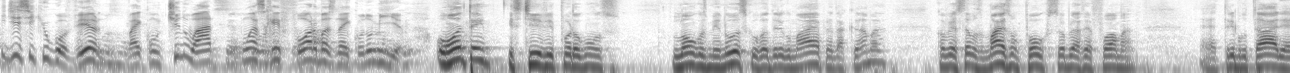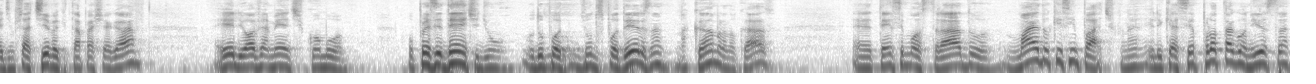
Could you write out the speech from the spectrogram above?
e disse que o governo vai continuar com as reformas na economia. Ontem estive por alguns longos minutos com o Rodrigo Maia, presidente da Câmara. Conversamos mais um pouco sobre a reforma é, tributária e administrativa que está para chegar. Ele, obviamente, como o presidente de um, do, de um dos poderes, né, na Câmara, no caso, é, tem se mostrado mais do que simpático. Né? Ele quer ser protagonista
